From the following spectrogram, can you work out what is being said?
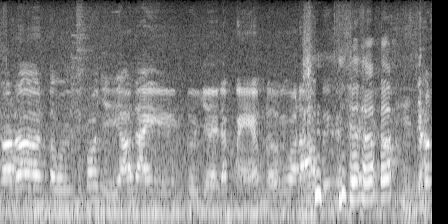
đó, đó tôi có gì ở đây tôi về đất mẹ không được qua đó biết cái chết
